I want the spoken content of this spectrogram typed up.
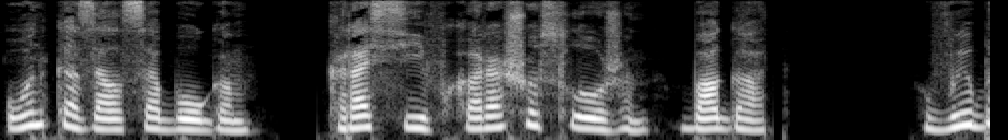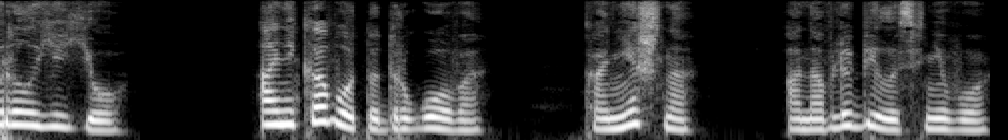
он казался богом. Красив, хорошо сложен, богат. Выбрал ее, а не кого-то другого. Конечно, она влюбилась в него.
